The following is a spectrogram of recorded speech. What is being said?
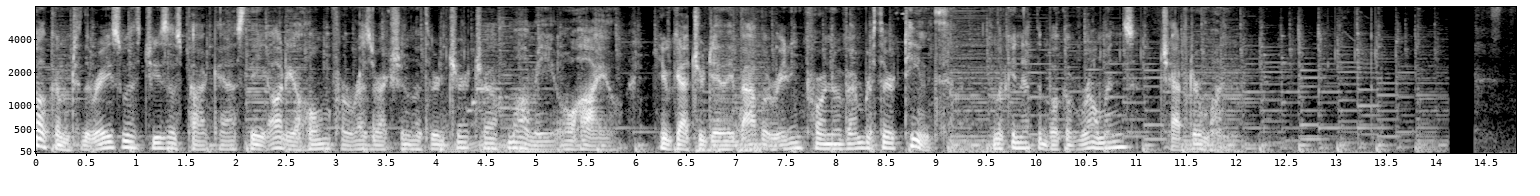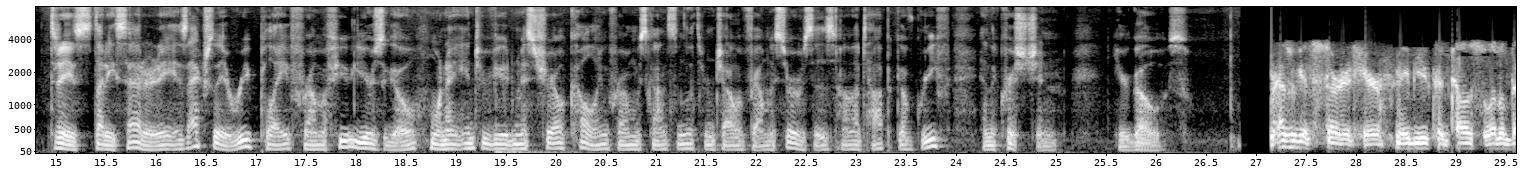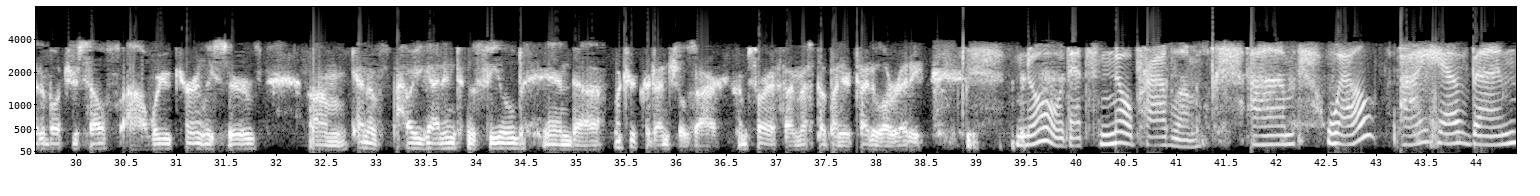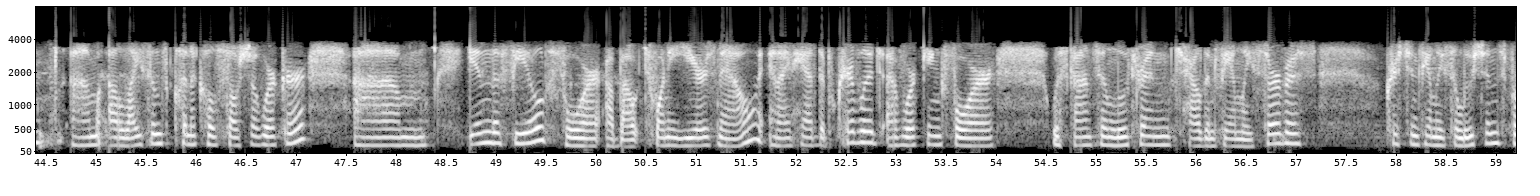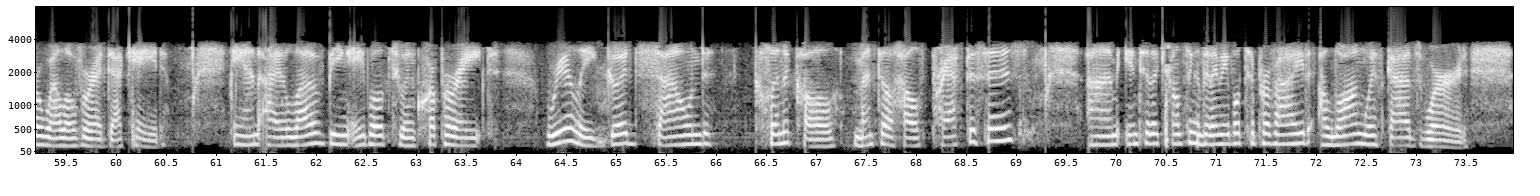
Welcome to the Raised with Jesus podcast, the audio home for Resurrection Lutheran Church of Maumee, Ohio. You've got your daily Bible reading for November 13th, looking at the book of Romans, chapter 1. Today's Study Saturday is actually a replay from a few years ago when I interviewed Miss Cheryl Culling from Wisconsin Lutheran Child and Family Services on the topic of grief and the Christian. Here goes. As we get started here, maybe you could tell us a little bit about yourself, uh, where you currently serve, um, kind of how you got into the field, and uh, what your credentials are. I'm sorry if I messed up on your title already. no, that's no problem. Um, well, I have been um, a licensed clinical social worker um, in the field for about 20 years now, and I've had the privilege of working for Wisconsin Lutheran Child and Family Service, Christian Family Solutions for well over a decade. And I love being able to incorporate really good, sound, clinical mental health practices um, into the counseling that I'm able to provide along with God's Word.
